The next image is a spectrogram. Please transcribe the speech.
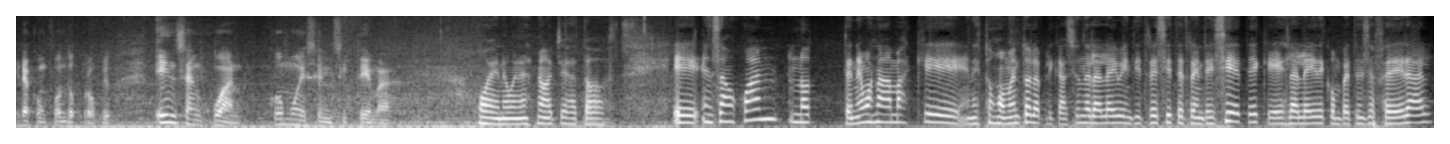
era con fondos propios. En San Juan, ¿cómo es el sistema? Bueno, buenas noches a todos. Eh, en San Juan no tenemos nada más que en estos momentos la aplicación de la ley 23737, que es la ley de competencia federal.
